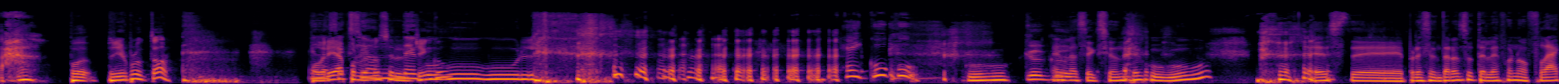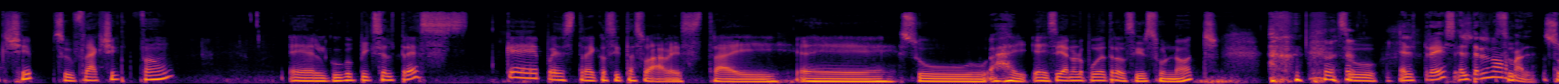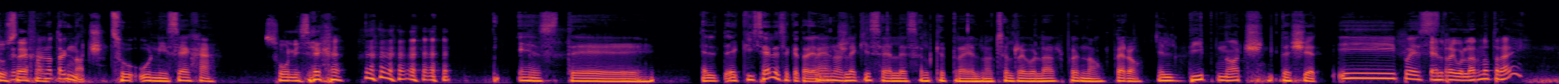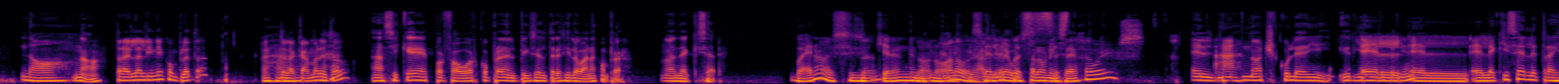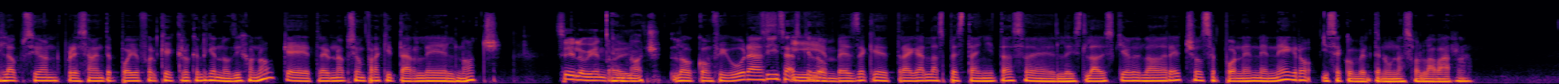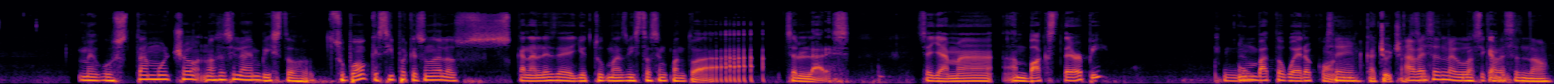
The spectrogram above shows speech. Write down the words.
Ah, po- señor productor. ¿Podría ponernos el de jingle? Google. Hey Google. En la sección de Google, este, presentaron su teléfono flagship, su flagship phone, el Google Pixel 3, que pues trae cositas suaves, trae eh, su, ay, ese ya no lo pude traducir, su notch, su, El 3, el 3 normal. su El 3 ceja. No trae notch. su uniceja. Su uniceja. Este, El XL es el que trae el bueno, notch. el XL es el que trae el notch, el regular, pues no, pero, El deep notch de shit. y pues, ¿El regular no trae? no, No. ¿Trae la línea completa Ajá. de la cámara y todo? Así que, por favor, compren el Pixel 3 y lo van a comprar. No el de XL. Bueno, y si ¿No? quieren. el- No, no, a, lo- a XL, alguien le pues, gusta la es- uniceja, güey. El Ah. Deep Notch culé El, el, el XL trae la opción, precisamente Pollo fue el que creo que el que nos dijo, ¿no? Que trae una opción para quitarle el notch. Sí, lo vi en Reddit. el Notch. Lo configuras Sí, y que lo- en vez de que traiga las pestañitas eh, el lado izquierdo y el lado derecho, se ponen en negro y se convierte en una sola barra. Me gusta mucho, no sé si lo han visto. Supongo que sí, porque es uno de los canales de YouTube más vistos en cuanto a celulares. Se llama Unbox Therapy. Un vato güero con Sí. cachucha. A sí, veces me gusta, a veces no.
